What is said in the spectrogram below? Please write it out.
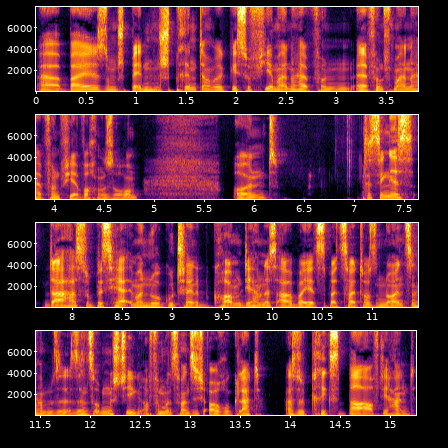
äh, bei so einem Spendensprint. Da gehst du viermal innerhalb von, äh, fünfmal innerhalb von vier Wochen so rum. Und das Ding ist, da hast du bisher immer nur Gutscheine bekommen. Die haben das aber jetzt bei 2019 haben sie, sind es umgestiegen auf 25 Euro glatt. Also du kriegst bar auf die Hand.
